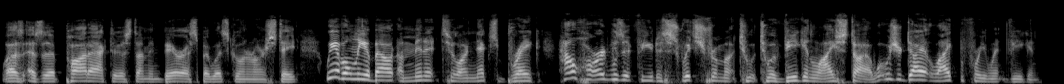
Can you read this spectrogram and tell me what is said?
Well, as, as, a pot activist, I'm embarrassed by what's going on in our state. We have only about a minute till our next break. How hard was it for you to switch from a, to, to a vegan lifestyle? What was your diet like before you went vegan?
